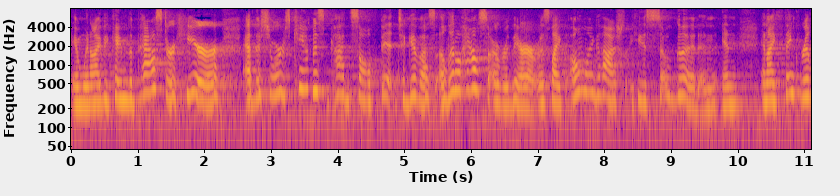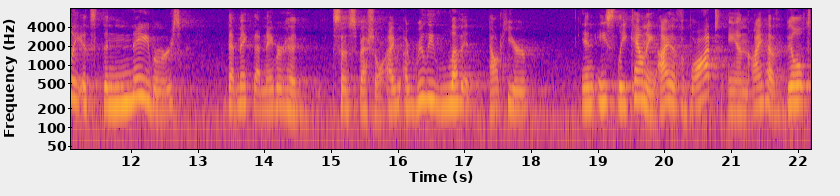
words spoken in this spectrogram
And when I became the pastor here at the Shores campus, God saw fit to give us a little house over there. It was like, oh my gosh, he's so good. And, and, and I think really it's the neighbors that make that neighborhood so special. I, I really love it out here in East Lee County. I have bought and I have built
